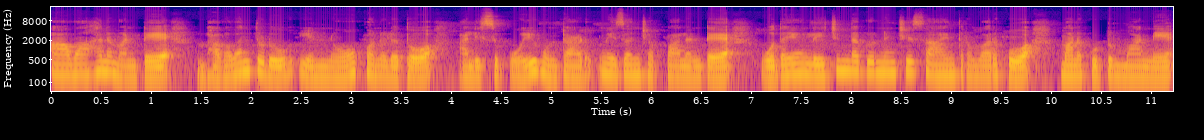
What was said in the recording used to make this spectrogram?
ఆవాహనం అంటే భగవంతుడు ఎన్నో పనులతో అలిసిపోయి ఉంటాడు. నిజం చెప్పాలంటే ఉదయం లేచిన దగ్గర నుంచి సాయంత్రం వరకు మన కుటుంబాన్ని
